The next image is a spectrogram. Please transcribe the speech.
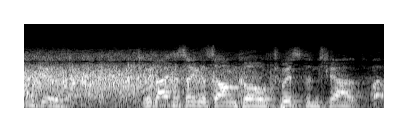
Thank you. We'd like to sing a song called Twist and Shout.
